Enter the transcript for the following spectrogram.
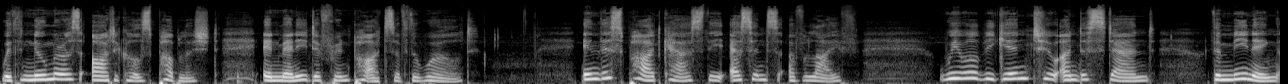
with numerous articles published in many different parts of the world. In this podcast, The Essence of Life, we will begin to understand the meaning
